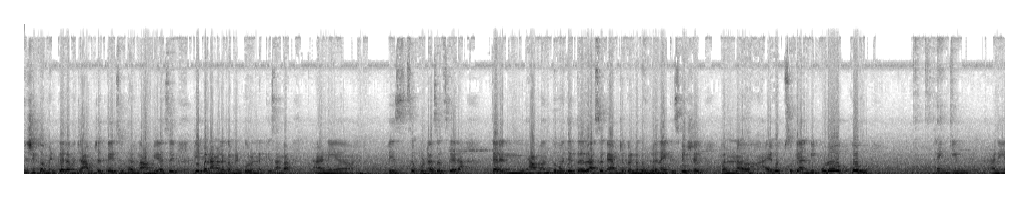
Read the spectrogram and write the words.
कशी कमेंट करा? म्हणजे आमच्यात काही सुधारणा हवी असेल ते पण आम्हाला कमेंट करून नक्की सांगा. आणि प्लीज सपोर्ट असंच करा. कारण ह्या मंथमध्ये तर असं काय आमच्याकडनं घडलं नाही की स्पेशल पण आय होप सो की आम्ही पुढं करू. थँक्यू आणि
